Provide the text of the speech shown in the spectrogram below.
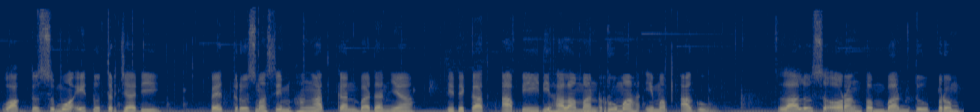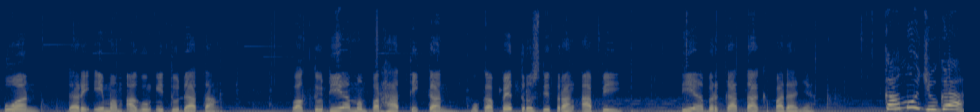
Waktu semua itu terjadi, Petrus masih menghangatkan badannya di dekat api di halaman rumah imam agung. Lalu seorang pembantu perempuan dari imam agung itu datang. Waktu dia memperhatikan muka Petrus di terang api, dia berkata kepadanya, "Kamu juga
